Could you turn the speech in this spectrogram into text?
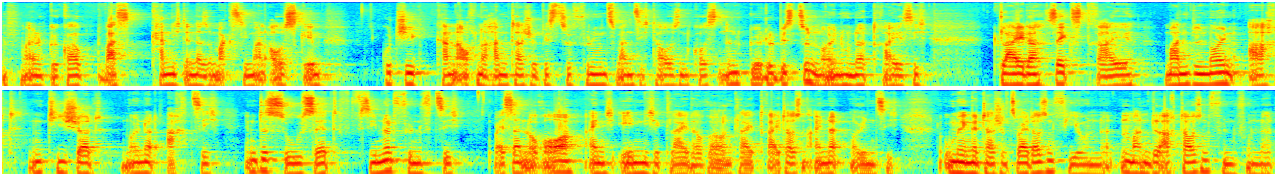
mal geguckt, was kann ich denn da so maximal ausgeben. Gucci kann auch eine Handtasche bis zu 25.000 kosten, ein Gürtel bis zu 930, Kleider 6,3, Mantel 9,8, ein T-Shirt 980, ein Dessous-Set 750, bei Saint Laurent eigentlich ähnliche Kleider, Röhrenkleid 3190, eine Umhängetasche 2400, ein Mantel 8500.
